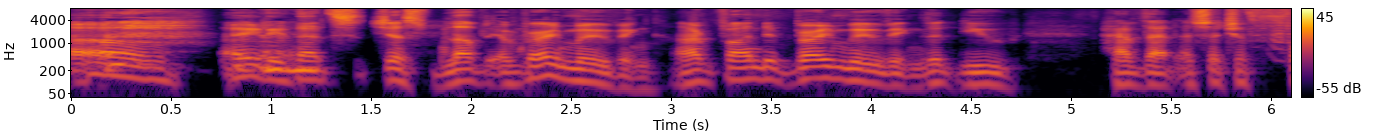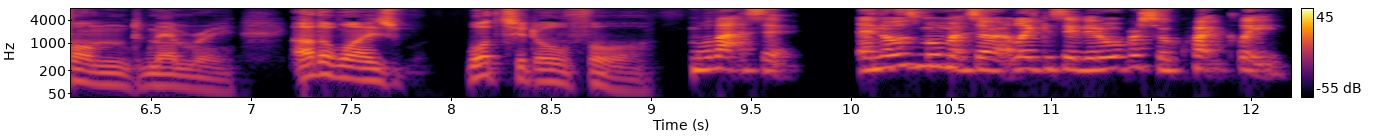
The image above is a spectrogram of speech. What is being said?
oh, Aileen, that's just lovely. and Very moving. I find it very moving that you have that as such a fond memory. Otherwise, what's it all for? Well, that's it and those moments are like I say they're over so quickly.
